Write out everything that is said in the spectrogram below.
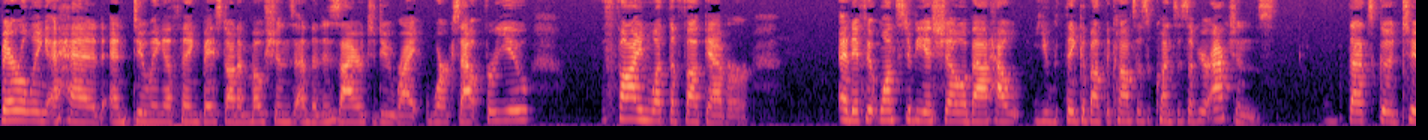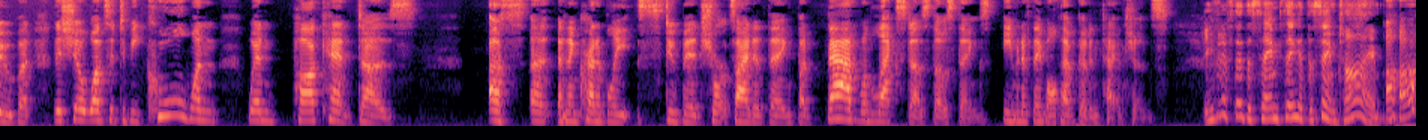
barreling ahead and doing a thing based on emotions and the desire to do right works out for you, fine, what the fuck ever. And if it wants to be a show about how you think about the consequences of your actions, that's good too. But this show wants it to be cool when when Pa Kent does us an incredibly stupid, short-sighted thing, but bad when Lex does those things, even if they both have good intentions. Even if they're the same thing at the same time. Uh huh.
